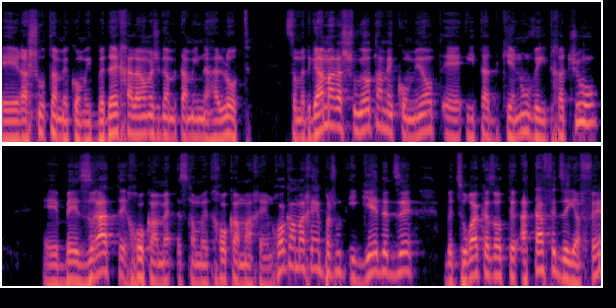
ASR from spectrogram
הרשות המקומית. בדרך כלל היום יש גם את המנהלות. זאת אומרת, גם הרשויות המקומיות אה, התעדכנו והתחדשו אה, בעזרת חוק, זאת אומרת, חוק המאכערים. חוק המאכערים פשוט איגד את זה בצורה כזאת, עטף את זה יפה,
